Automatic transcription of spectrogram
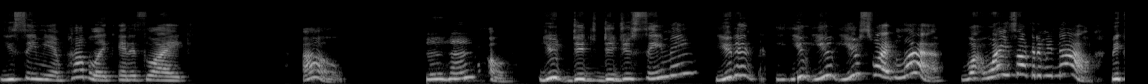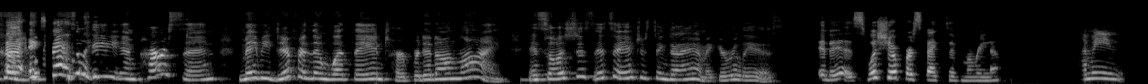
you see me in public and it's like oh mm-hmm. oh you did did you see me? You didn't you you you swipe left. Why, why are you talking to me now? Because uh, exactly. in person may be different than what they interpreted online. And so it's just it's an interesting dynamic. It really is. It is. What's your perspective marina? I mean,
